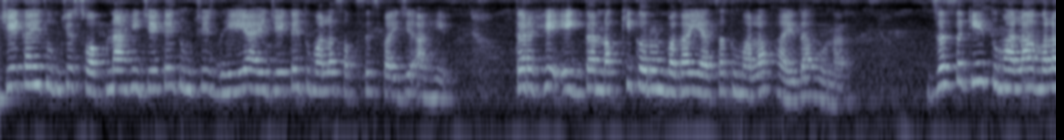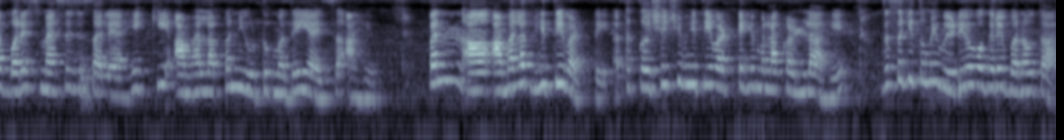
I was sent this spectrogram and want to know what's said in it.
जे काही तुमचे स्वप्न आहे जे काही तुमचे ध्येय आहे जे काही तुम्हाला सक्सेस पाहिजे आहे तर हे एकदा नक्की करून बघा याचा तुम्हाला फायदा होणार. जसं की तुम्हाला मला बरेच मेसेजेस आले आहे की आम्हाला पण यूट्यूबमध्ये यायचं आहे. पण आम्हाला भीती वाटते. आता कशाची भीती वाटते हे मला कळलं आहे. जसं की तुम्ही व्हिडिओ वगैरे बनवता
